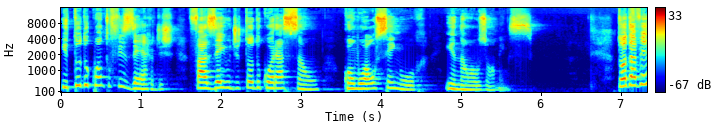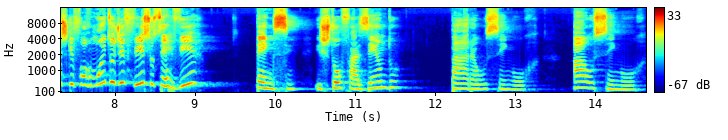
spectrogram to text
E tudo quanto fizerdes, fazei-o de todo o coração, como ao Senhor e não aos homens. Toda vez que for muito difícil servir, pense: estou fazendo para o Senhor, ao Senhor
